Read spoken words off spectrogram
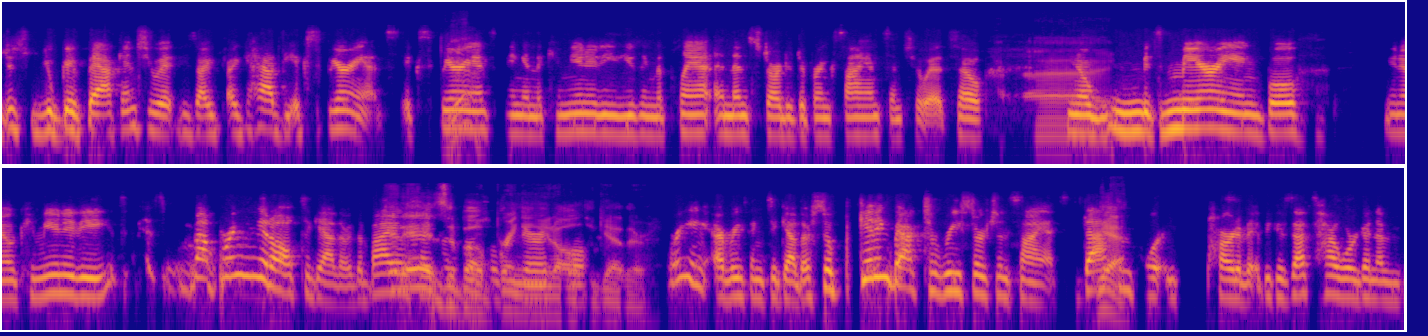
just you get back into it because I, I had the experience, experience being in the community using the plant and then started to bring science into it. So, you know, Uh, it's marrying both, you know, community. It's, it's about bringing it all together. The bio it is about bringing it all together. bringing everything together. So getting back to research and science, that's Yeah. important part of it because that's how we're going to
